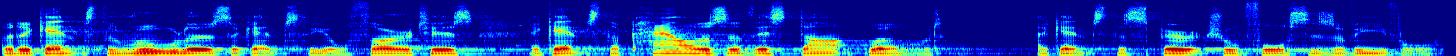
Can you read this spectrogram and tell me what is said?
but against the rulers, against the authorities, against the powers of this dark world against the spiritual forces of evil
